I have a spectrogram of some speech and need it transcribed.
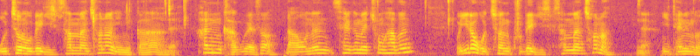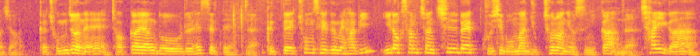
5,523만 천 원이니까 네. 한 가구에서 나오는 세금의 총합은 뭐 1억 5,923만 천 원 이 네. 되는 거죠. 그러니까 좀 전에 저가 양도를 했을 때 네. 그때 총 세금의 합이 1억 3,795만 6천 원이었으니까 네. 차이가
